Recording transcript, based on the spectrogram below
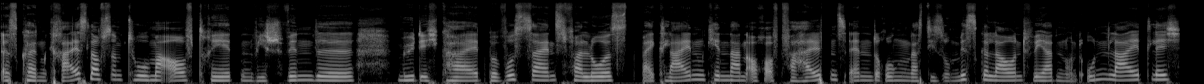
Es können Kreislaufsymptome auftreten, wie Schwindel, Müdigkeit, Bewusstseinsverlust, bei kleinen Kindern auch oft Verhaltensänderungen, dass die so missgelaunt werden und unleidlich.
